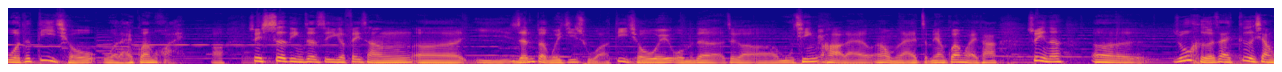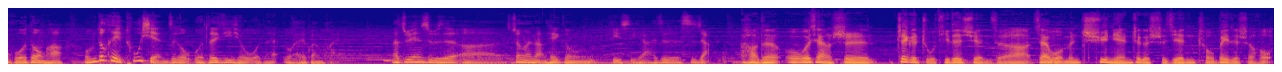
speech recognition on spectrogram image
我的地球，我来关怀啊，所以设定这是一个非常呃以人本为基础啊，地球为我们的这个呃母亲哈，来让我们来怎么样关怀它。所以呢，呃，如何在各项活动哈，我们都可以凸显这个我的地球，我来我来关怀。那这边是不是呃，孙馆长可以跟我们提示一下，还是司长？好的，我我想是这个主题的选择啊，在我们去年这个时间筹备的时候，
